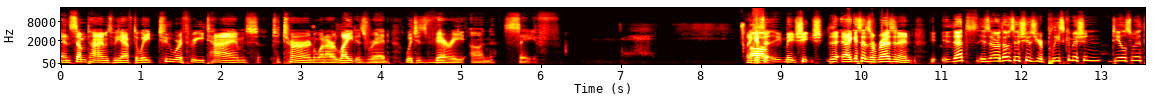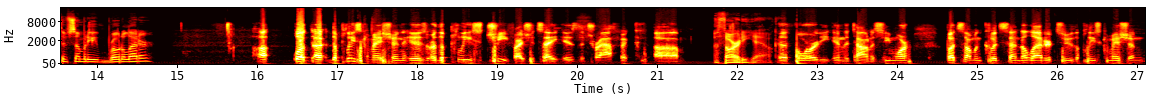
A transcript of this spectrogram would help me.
And sometimes we have to wait two or three times to turn when our light is red, which is very unsafe. I guess, Um, I, mean, she, she- I guess as a resident, that's is are those issues your police commission deals with? If somebody wrote a letter, Well, uh, the police commission is, or the police chief, I should say, is the traffic um, authority, yeah, okay, authority in the town of Seymour. But someone could send a letter to the police commission,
